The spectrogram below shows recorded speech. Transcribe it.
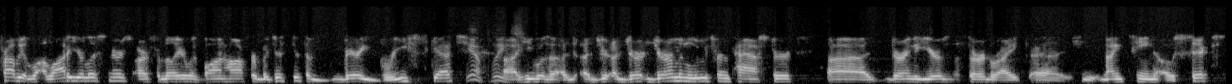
probably a lot of your listeners are familiar with Bonhoeffer, but just just a very brief sketch. Yeah, please. Uh, he was a, a, a, German Lutheran pastor uh, during the years of the Third Reich. Uh, he, 1906.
